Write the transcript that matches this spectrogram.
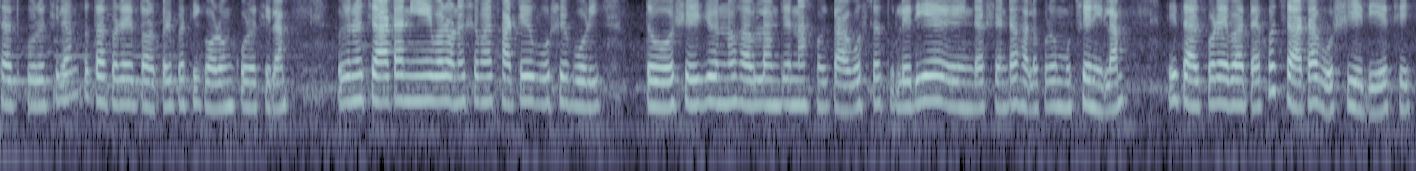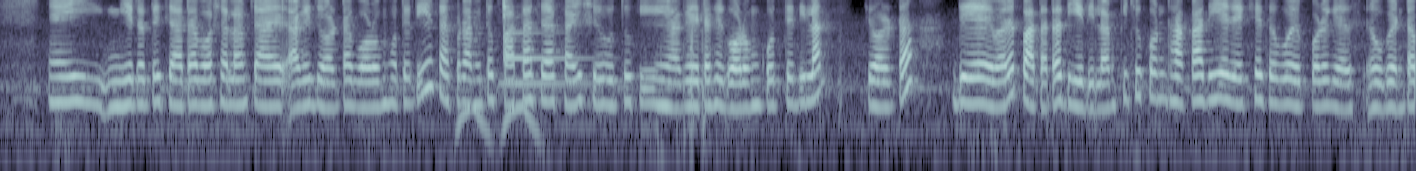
টাত করেছিলাম তো, তারপরে তরকারিপাতি গরম করেছিলাম। ওই জন্য চাটা নিয়ে এবার অনেক সময় খাটে বসে পড়ি। তো সেই জন্য ভাবলাম যে না ওই কাগজটা তুলে দিয়ে ইন্ডাকশানটা ভালো করে মুছে নিলাম। দিয়ে তারপরে এবার দেখো চাটা বসিয়ে দিয়েছি। এই ইয়েটাতে চাটা বসালাম। চায়ের আগে জলটা গরম হতে দিয়ে তারপরে আমি তো পাতা চা খাই। সেহেতু কি আগে এটাকে গরম করতে দিলাম। জলটা দিয়ে এবারে পাতাটা দিয়ে দিলাম। কিছুক্ষণ ঢাকা দিয়ে রেখে দেবো, এরপরে গ্যাস ওভেনটা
